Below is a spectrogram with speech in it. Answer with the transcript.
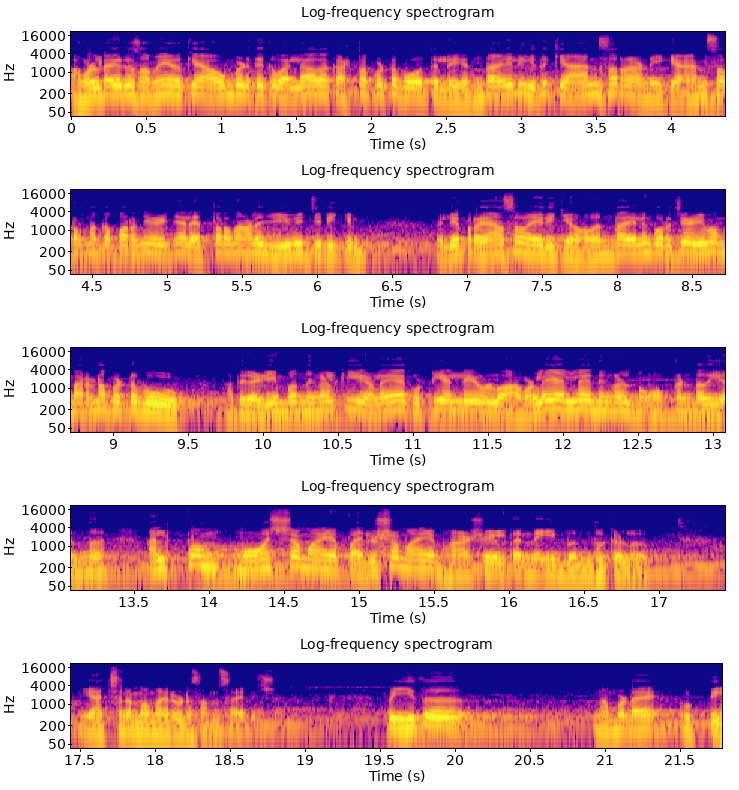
അവളുടെ ഒരു സമയമൊക്കെ ആകുമ്പോഴത്തേക്ക് വല്ലാതെ കഷ്ടപ്പെട്ട് പോകത്തില്ലേ? എന്തായാലും ഇത് ക്യാൻസറാണ്. ഈ ക്യാൻസർ എന്നൊക്കെ പറഞ്ഞു കഴിഞ്ഞാൽ എത്ര നാൾ ജീവിച്ചിരിക്കും? വലിയ പ്രയാസമായിരിക്കും. അവൻ എന്തായാലും കുറച്ച് കഴിയുമ്പോൾ മരണപ്പെട്ടു പോകും അത് കഴിയുമ്പോൾ നിങ്ങൾക്ക് ഈ ഇളയ കുട്ടിയല്ലേ ഉള്ളൂ. അവളെയല്ലേ നിങ്ങൾ നോക്കേണ്ടത് എന്ന് അല്പം മോശമായ പരുഷമായ ഭാഷയിൽ തന്നെ ഈ ബന്ധുക്കൾ ഈ അച്ഛനമ്മമാരോട് സംസാരിച്ചു. അപ്പോൾ ഇത് നമ്മുടെ കുട്ടി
